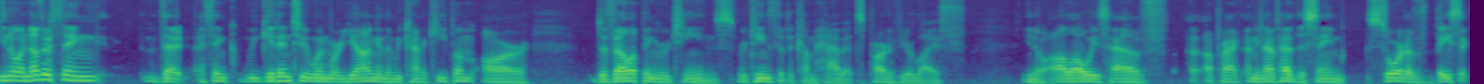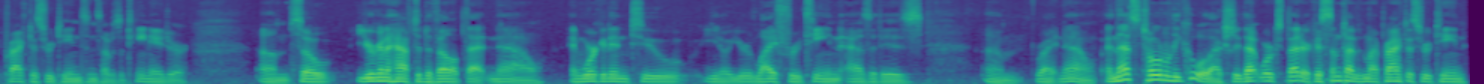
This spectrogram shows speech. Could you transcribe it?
you know, another thing that I think we get into when we're young and then we kind of keep them are developing routines, routines that become habits, part of your life. You know, I'll always have a, a practice. I mean, I've had the same sort of basic practice routine since I was a teenager. Um, so you're going to have to develop that now and work it into you know your life routine as it is um, right now, and that's totally cool. Actually, that works better because sometimes my practice routine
